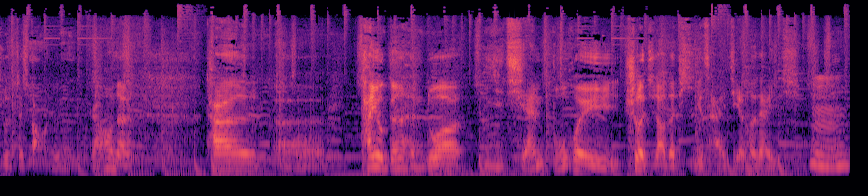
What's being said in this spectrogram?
肃的在搞这个东西。然后呢，他呃，他又跟很多以前不会涉及到的题材结合在一起。嗯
